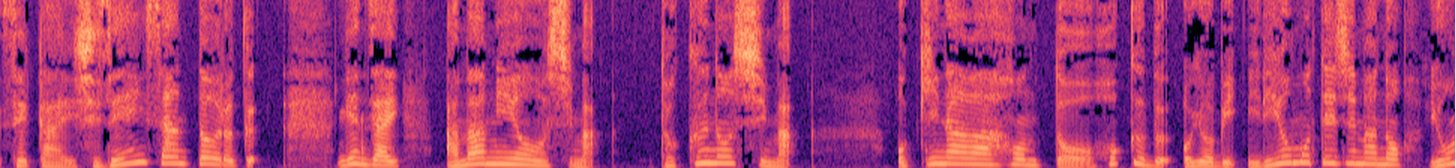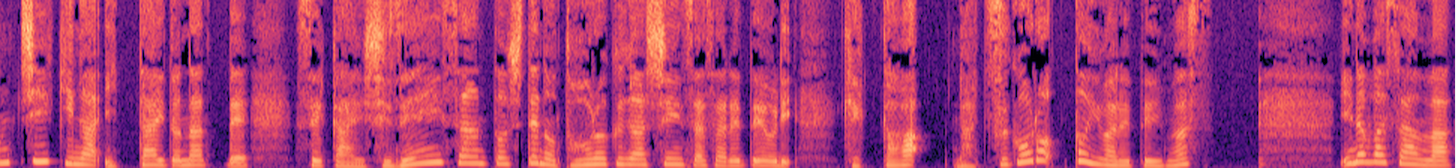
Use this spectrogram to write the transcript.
世界自然遺産登録。現在、奄美大島、徳之島、沖縄本島北部及び西表島の4地域が一体となって世界自然遺産としての登録が審査されており、結果は夏頃と言われています。稲葉さんは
